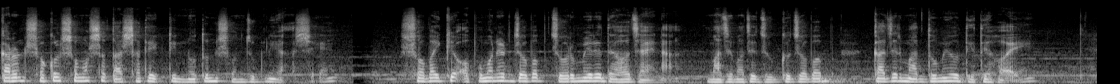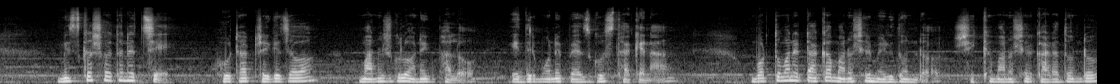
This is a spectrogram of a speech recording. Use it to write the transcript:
কারণ সকল সমস্যা তার সাথে একটি নতুন সংযোগ নিয়ে আসে। সবাইকে অপমানের জবাব চোর মেরে দেওয়া যায় না। মাঝে মাঝে যোগ্য জবাব কাজের মাধ্যমেও দিতে হয়। মিসকা শয়তানের চেয়ে হুটহাট রেগে যাওয়া মানুষগুলো অনেক ভালো। এদের মনে প্যাচগোজ থাকে না। বর্তমানে টাকা মানুষের মেরুদণ্ড, শিক্ষা মানুষের কারাদণ্ড,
